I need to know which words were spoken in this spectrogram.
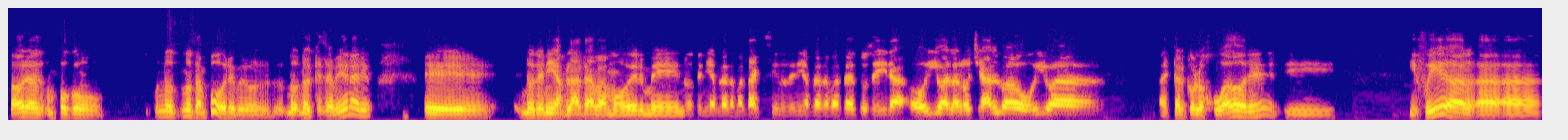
ahora un poco, no, tan pobre, pero no, no es que sea millonario, eh, no tenía plata para moverme, no tenía plata para taxi, no tenía plata para tal, entonces ir o iba a la noche alba o iba a, estar con los jugadores y, fui a,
